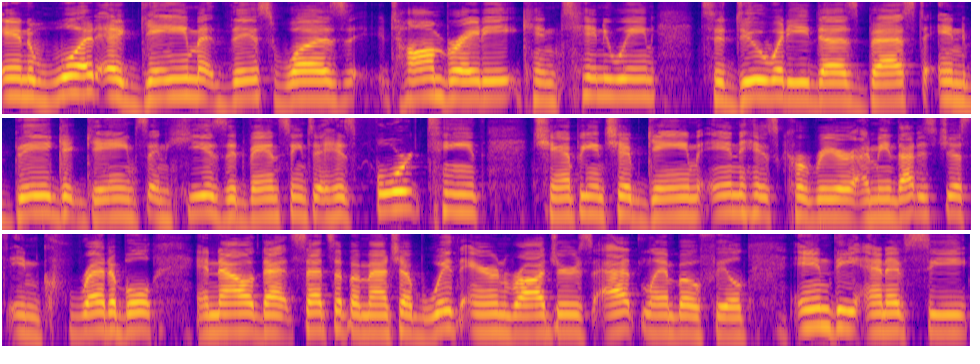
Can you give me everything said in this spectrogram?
And what a game this was. Tom Brady continuing to do what he does best in big games, and he is advancing to his 14th championship game in his career. I mean, that is just incredible. And now that sets up a matchup with Aaron Rodgers at Lambeau Field in the NFC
